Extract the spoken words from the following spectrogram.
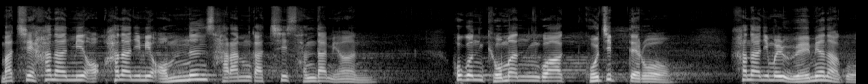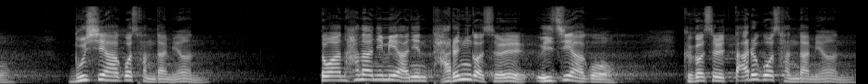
마치 하나님이, 하나님이 없는 사람 같이 산다면 혹은 교만과 고집대로 하나님을 외면하고 무시하고 산다면 또한 하나님이 아닌 다른 것을 의지하고 그것을 따르고 산다면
